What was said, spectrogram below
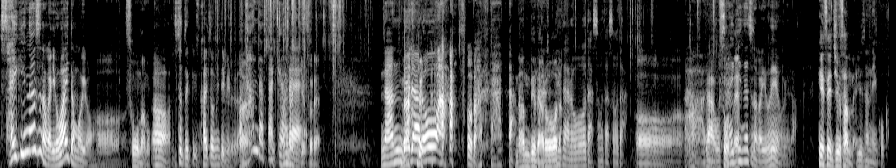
最近のやつの方が弱いと思うよ。ああそうなのか。ちょっと回答見てみる、はい、あなんだったっけあれ？なんだっけそれ？なんでだろう？あ そうだ。あったあった。なんでだろうだ。なんでだろうだそうだそうだ。ああだ最近のやつの方が弱えよ俺ら。平成13年。13年いこうか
